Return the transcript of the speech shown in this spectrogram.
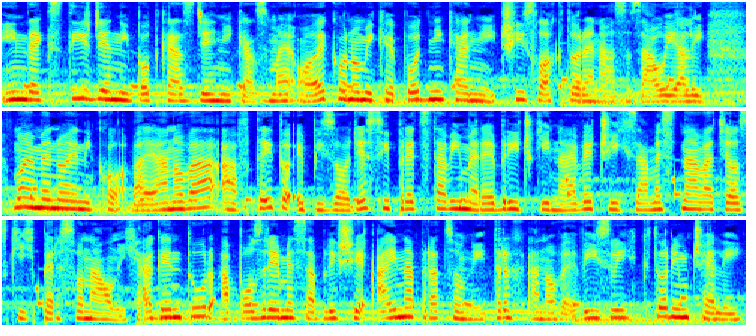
Index, týždenný podcast denníka ZME o ekonomike, podnikaní, číslach, ktoré nás zaujali. Moje meno je Nikola Bajanová a v tejto epizóde si predstavíme rebríčky najväčších zamestnávateľských personálnych agentúr a pozrieme sa bližšie aj na pracovný trh a nové výzvy, ktorým čelí.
